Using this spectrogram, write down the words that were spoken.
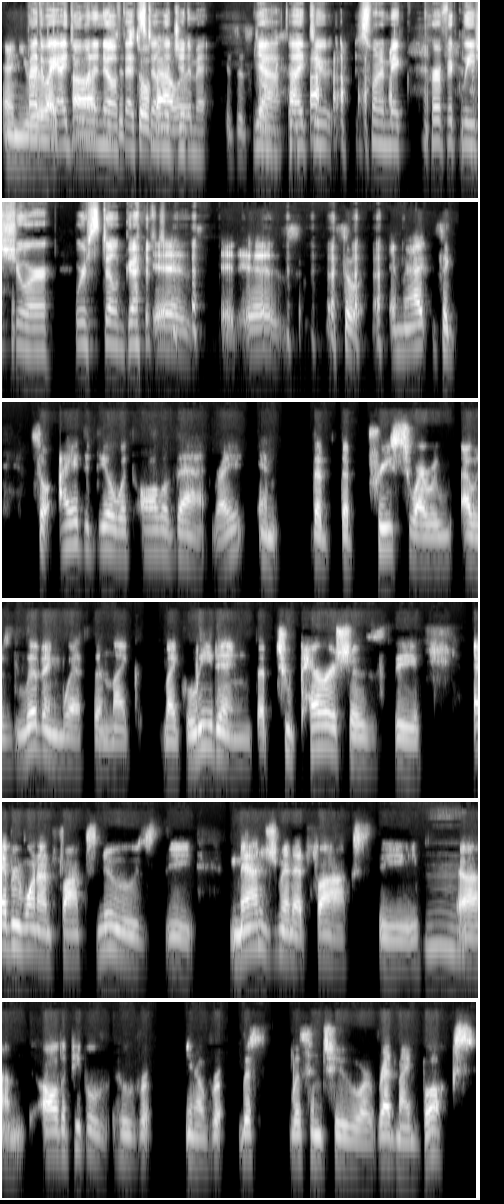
And you By the way, like, I do uh, want to know if that's still, legitimate. Is it still yeah, I do. Just want to make perfectly sure we're still good. it is. It is. So imagine it's like so I had to deal with all of that, right? And the the priests who I, were, I was living with and like like leading the two parishes, the everyone on Fox News, the management at Fox, the mm. um, all the people who you know list, listened to or read my books,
